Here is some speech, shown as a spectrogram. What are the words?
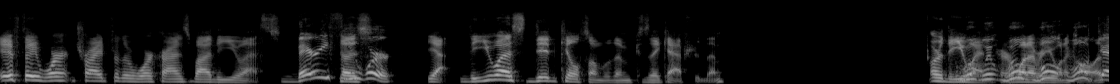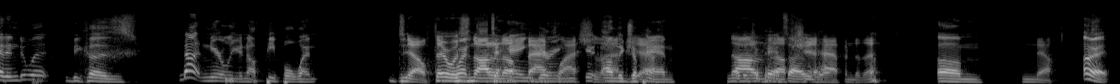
if they weren't tried for their war crimes by the U.S. very few were Yeah, the U.S. did kill some of them because they captured them, or the UN we'll, or we'll- whatever you we'll- want to call it. we'll get into it because not nearly enough people went No, there was not enough during- backlash to on the japan Not Japan enough side of shit happened to them. um No. all right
